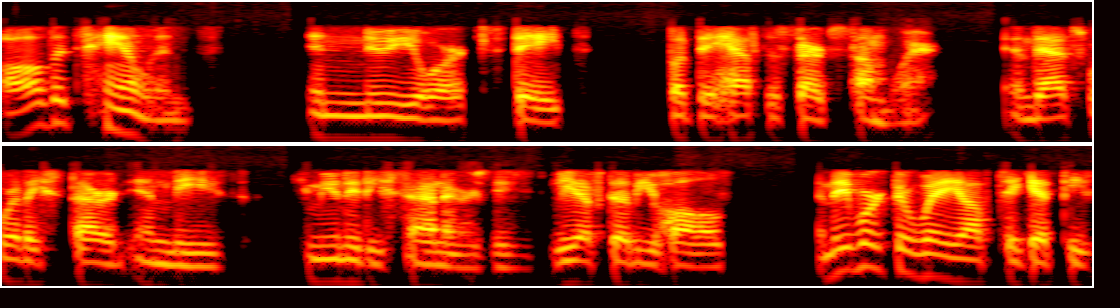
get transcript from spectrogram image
all the talent in New York State, but they have to start somewhere. And that's where they start in these community centers, these VFW halls. And they work their way up to get these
